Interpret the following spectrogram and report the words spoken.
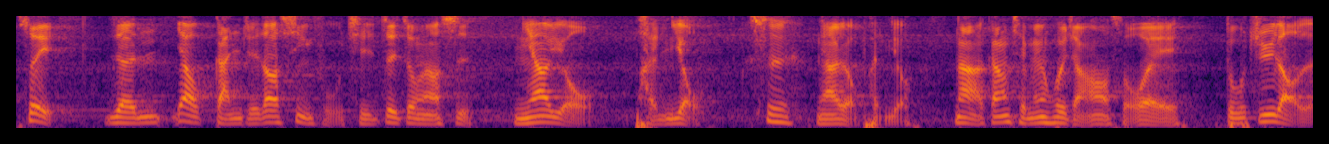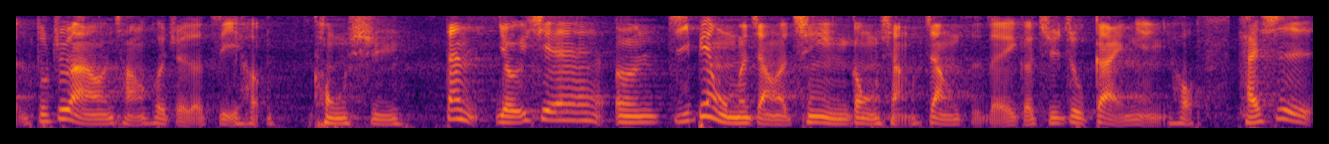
所以人要感觉到幸福，其实最重要是你要有朋友，是，你要有朋友。那刚刚前面会讲到所谓独居老人，独居老人常常会觉得自己很空虚，但有一些嗯，即便我们讲了轻盈共享这样子的一个居住概念以后，还是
